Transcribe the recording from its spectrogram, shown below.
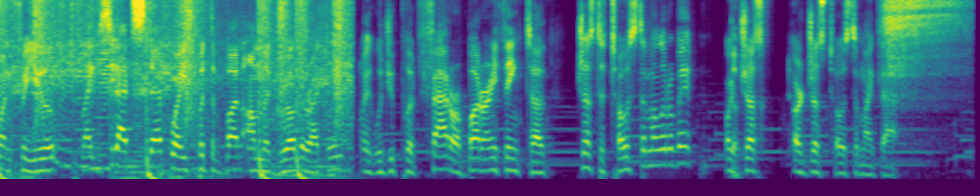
Have one for you. Like, you see that step where you put the bun on the grill directly? Like, would you put fat or butter or anything to just to toast them a little bit, or just or just toast them like that? Is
